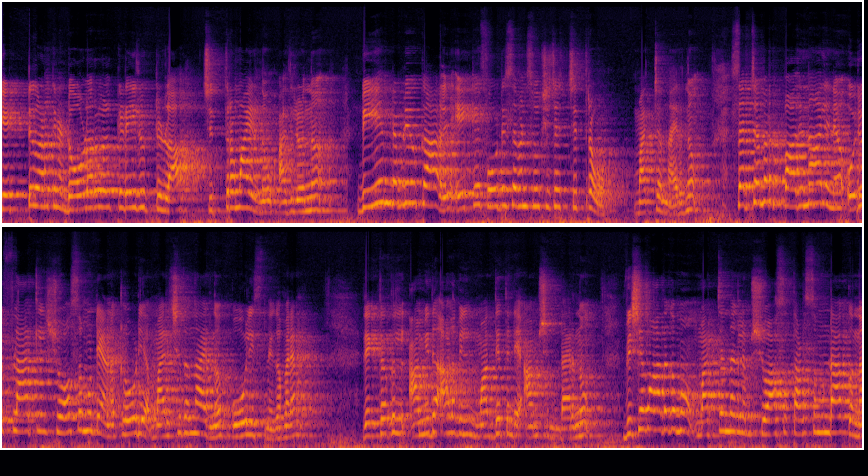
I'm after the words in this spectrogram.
കെട്ടുകണക്കിന് ഡോളറുകൾക്കിടയിലിട്ടുള്ള ചിത്രമായിരുന്നു അതിലൊന്ന്. ബി എം ഡബ്ല്യു കാറിൽ എ കെ ഫോർട്ടി സെവൻ സൂക്ഷിച്ച ചിത്രവും മറ്റൊന്നായിരുന്നു. സെപ്റ്റംബർ പതിനാലിന് ഒരു ഫ്ളാറ്റിൽ ശ്വാസം മുട്ടിയാണ് ക്ലോഡിയ മരിച്ചതെന്നായിരുന്നു പോലീസ് നിഗമനം. രക്തത്തിൽ അമിത അളവിൽ മദ്യത്തിന്റെ അംശമുണ്ടായിരുന്നു. വിഷവാതകമോ മറ്റെന്തെങ്കിലും ശ്വാസ തടസ്സമുണ്ടാക്കുന്ന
